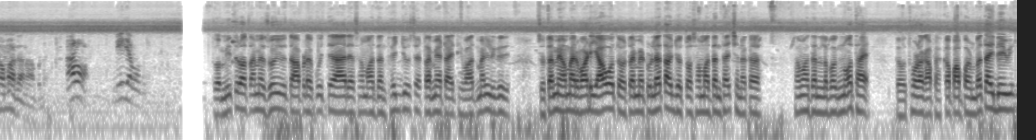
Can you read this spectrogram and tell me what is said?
સમાધાન આપણે. હાલો તો મિત્રો તમે જોયું તો આપણે આરે સમાધાન થઈ ગયું છે ટમેટાથી વાત માની લીધી. જો તમે અમારી વાડી આવો તો ટમેટું લેતા આવજો તો સમાધાન થાય છે, નકર સમાધાન લગભગ ન થાય, તો થોડાક આપણે કપા પણ બતાવી દેવી.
